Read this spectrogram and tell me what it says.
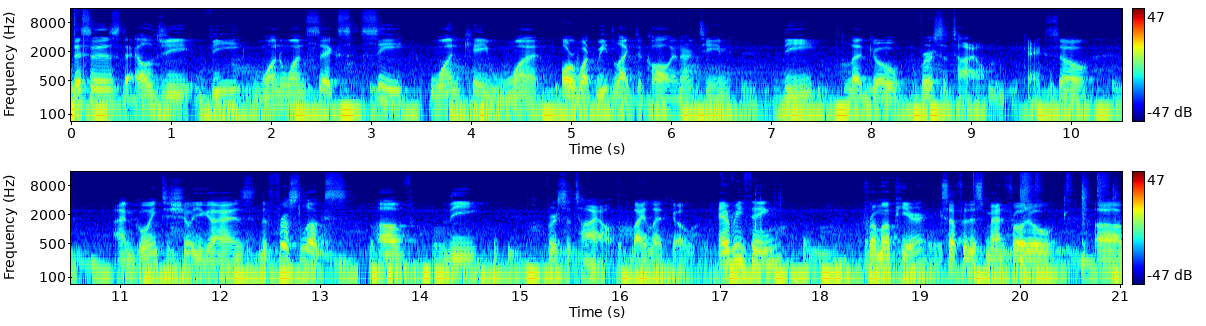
This is the LG V116C1K1, or what we'd like to call in our team, the Ledgo Versatile. Okay, so I'm going to show you guys the first looks of the Versatile by Ledgo. Everything from up here, except for this Manfrotto uh,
